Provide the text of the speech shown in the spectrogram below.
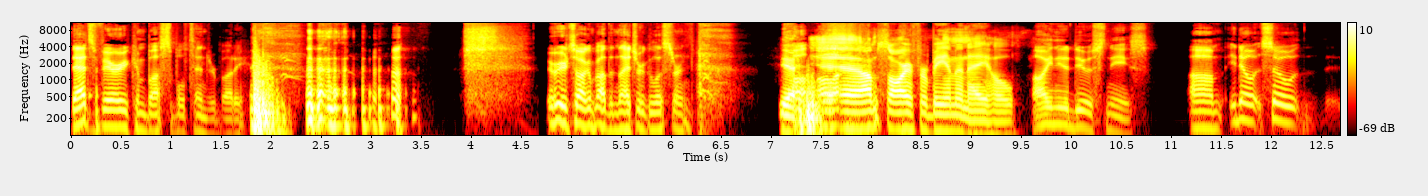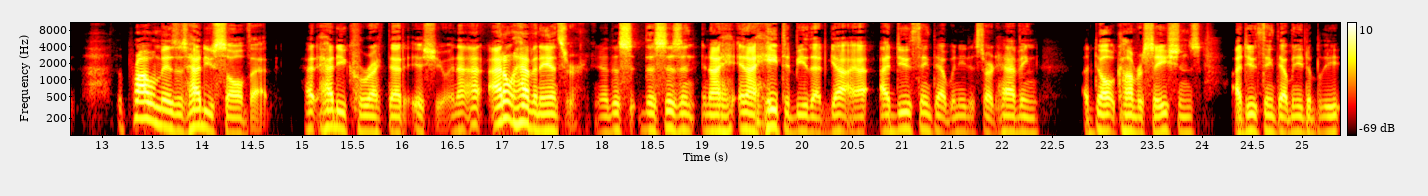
That's very combustible tinder, buddy. we were talking about the nitroglycerin. yeah. All, all, Yeah, I'm sorry for being an a hole. all you need to do is sneeze. Um, you know, so the problem is, is how do you solve that? How, how do you correct that issue? And I, I don't have an answer. You know, this this isn't, and I and I hate to be that guy. I, I do think that we need to start having adult conversations. I do think that we need to be,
